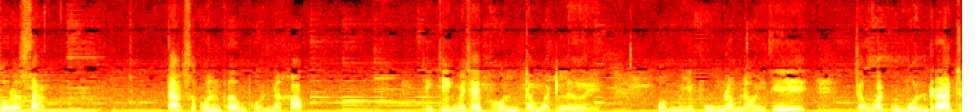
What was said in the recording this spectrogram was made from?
สุรศักดิ์นามสกุลเพิ่มผลนะครับ จริงๆ ไม่ใช่ผลจังหวัดเลย ผมมีภูมิลำเนาอยู่ที่จังหวัดอุบลราช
